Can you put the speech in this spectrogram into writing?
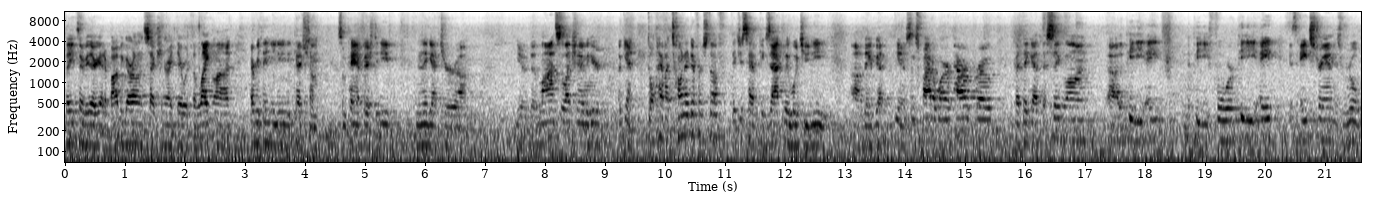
baits over there. You got a Bobby Garland section right there with the light line, everything you need to catch some some panfish to eat. And then they got your um, you know the line selection over here. Again, don't have a ton of different stuff. They just have exactly what you need. Uh, they've got you know some SpiderWire Power Pro, but they got the Siglon, uh, the PE8, the PE4. PE8 is eight strand. It's real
